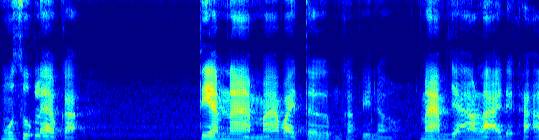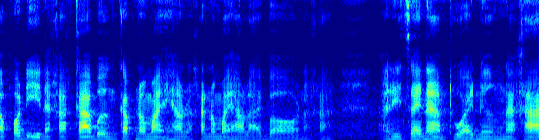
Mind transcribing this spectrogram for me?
หมูซุกแล้วก็เตรียมน้ำมาไว้เติมครับพี่น้องน้ำอย่าเอาหลายเด้วยค่ะ เอาพอดีนะคะกาเบิงกับน้ำใหม่เฮานะคะน้ำใหม่เฮาหลายบอนะคะ อันนี้ใส่น้ำถ้วยหนึ่งนะคะ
